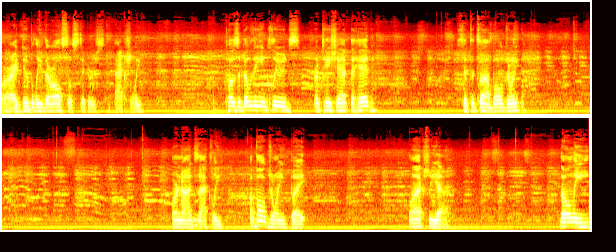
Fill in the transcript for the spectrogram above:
Or I do believe there are also stickers, actually. Posability includes rotation at the head, since it's on a ball joint. Or not exactly a ball joint, but well, actually, yeah the only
